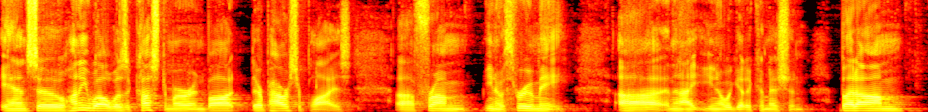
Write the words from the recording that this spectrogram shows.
And so Honeywell was a customer and bought their power supplies uh, from, you know, through me. Uh, and then I, you know, would get a commission. But um,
